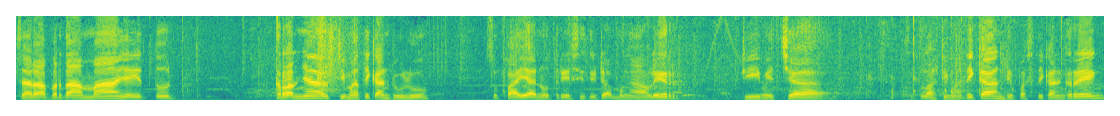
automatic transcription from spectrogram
cara pertama yaitu kerannya harus dimatikan dulu supaya nutrisi tidak mengalir di meja. Setelah dimatikan dipastikan kering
